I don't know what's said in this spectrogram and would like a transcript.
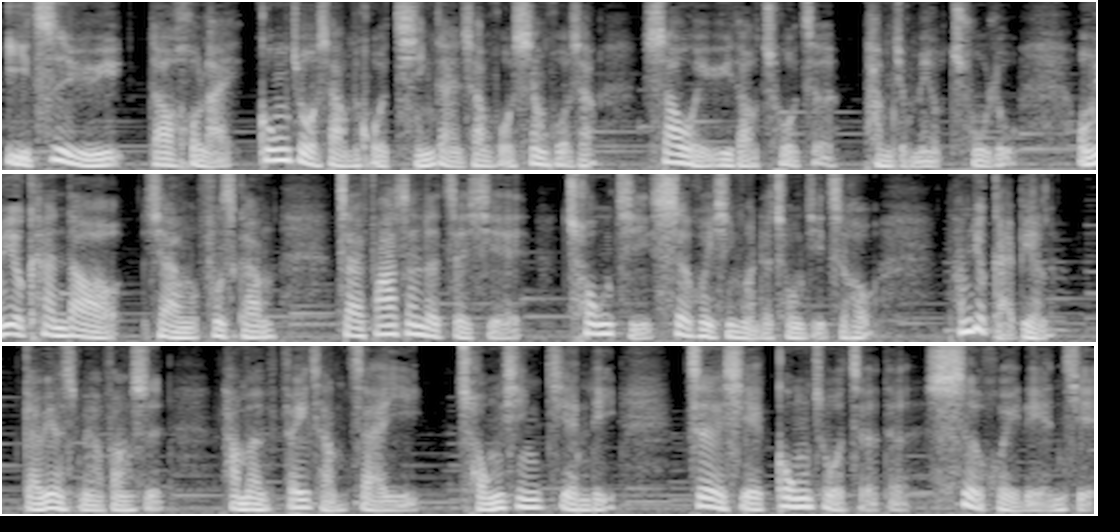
以至于到后来，工作上或情感上或生活上稍微遇到挫折，他们就没有出路。我们又看到，像富士康在发生了这些冲击社会新闻的冲击之后，他们就改变了，改变了什么样方式？他们非常在意重新建立这些工作者的社会连结。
